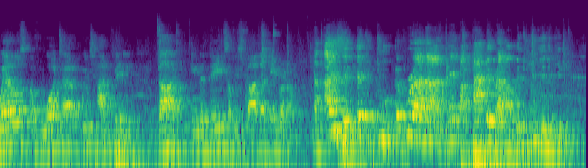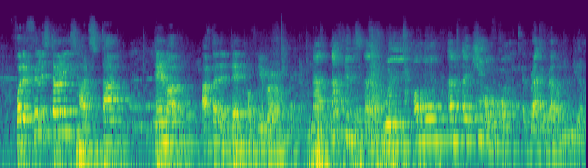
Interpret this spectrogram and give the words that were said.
wells of water which had been dug in the days of his father Abraham. na isaac etutu ebura na ne papa abraham etutu yɛ ne For the Philistines had stopped them up after the death of Abraham. na na philistinefoɔ yi ɔmo am akyi ɔmo kɔn ebura abraham wuyɛ no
